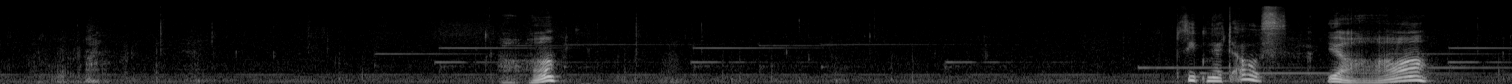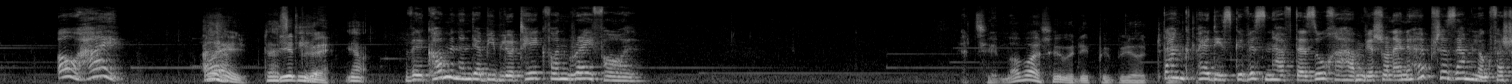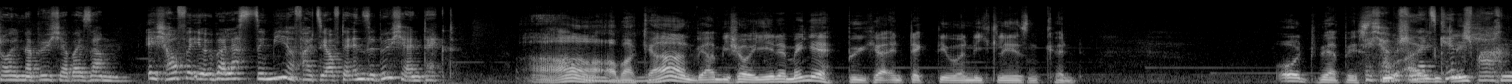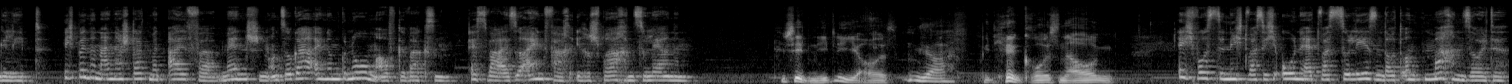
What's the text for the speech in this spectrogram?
Aha. Sieht nett aus. Ja. Oh, hi. Ah, ja, Hi, da ist Deirdre. die. Ja, Willkommen in der Bibliothek von Greyfall. Erzähl mal was über die Bibliothek. Dank Paddys gewissenhafter Suche haben wir schon eine hübsche Sammlung verschollener Bücher beisammen. Ich hoffe, ihr überlasst sie mir, falls ihr auf der Insel Bücher entdeckt. Ah, aber gern. Wir haben schon jede Menge Bücher entdeckt, die wir nicht lesen können. Und wer bist Ich du habe schon als eigentlich? Kind Sprachen geliebt. Ich bin in einer Stadt mit Alpha, Menschen und sogar einem Gnom aufgewachsen. Es war also einfach, ihre Sprachen zu lernen. Die sieht niedlich aus, ja. mit ihren großen Augen. Ich wusste nicht, was ich ohne etwas zu lesen dort unten machen sollte.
